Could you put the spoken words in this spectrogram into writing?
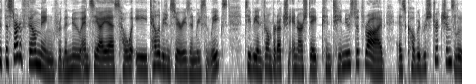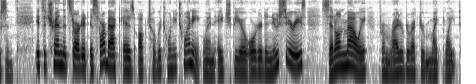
With the start of filming for the new NCIS Hawaii television series in recent weeks, TV and film production in our state continues to thrive as COVID restrictions loosen. It's a trend that started as far back as October 2020 when HBO ordered a new series set on Maui from writer director Mike White.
